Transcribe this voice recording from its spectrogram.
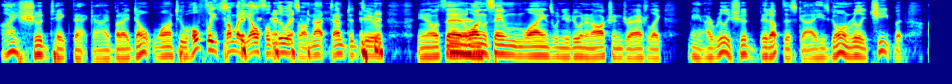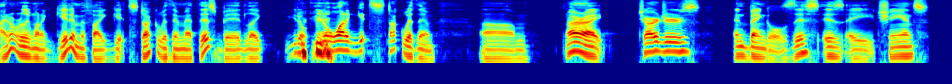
I should take that guy, but I don't want to. Hopefully somebody else will do it so I'm not tempted to. You know, it's that Yeah. along the same lines when you're doing an auction draft like Man, I really should bid up this guy. He's going really cheap, but I don't really want to get him if I get stuck with him at this bid. Like you don't you don't want to get stuck with him. Um, all right, Chargers and Bengals. This is a chance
